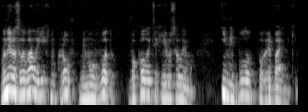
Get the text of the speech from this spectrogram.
Вони розливали їхню кров, немов воду, в околицях Єрусалиму, і не було погребальників.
